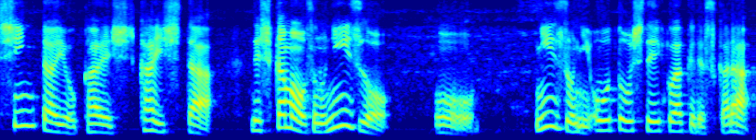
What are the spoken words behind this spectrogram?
身体を介し介したでしかもそのニーズをニーズに応答していくわけですから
